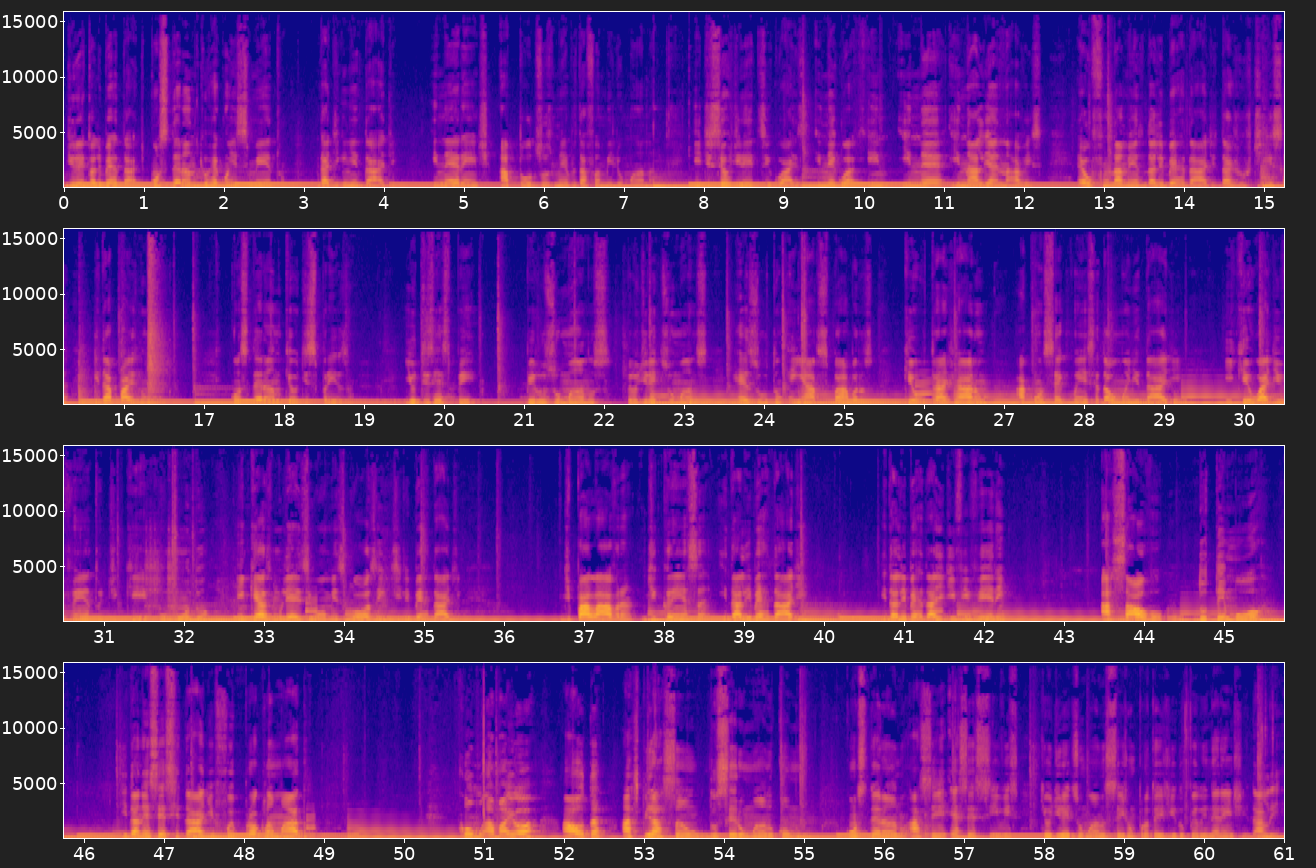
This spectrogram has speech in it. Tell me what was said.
direito à liberdade, considerando que o reconhecimento da dignidade inerente a todos os membros da família humana e de seus direitos iguais inalienáveis é o fundamento da liberdade, da justiça e da paz no mundo. Considerando que o desprezo e o desrespeito pelos humanos, pelos direitos humanos, resultam em atos bárbaros que ultrajaram a consequência da humanidade e que o advento de que o mundo em que as mulheres e homens gozem de liberdade de palavra, de crença e da liberdade e da liberdade de viverem a salvo do temor e da necessidade foi proclamado como a maior alta aspiração do ser humano comum, considerando a ser excessíveis que os direitos humanos sejam protegidos pelo inerente da lei.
